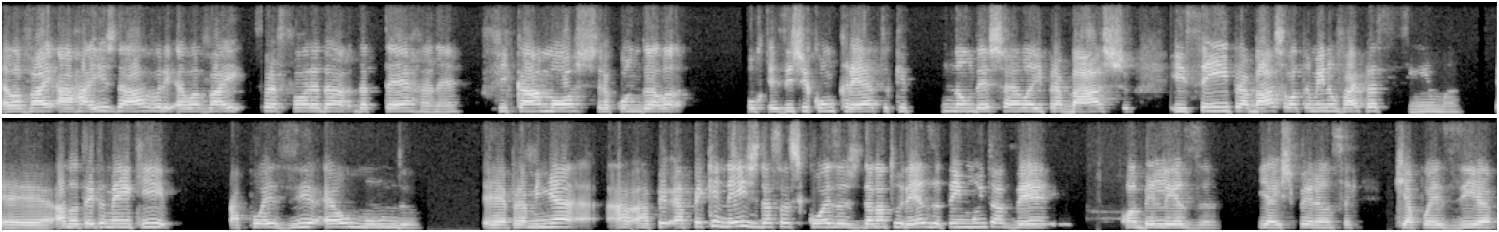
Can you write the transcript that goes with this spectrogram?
ela vai, a raiz da árvore, ela vai para fora da, da terra, né? Ficar à mostra quando ela. Porque existe concreto que não deixa ela ir para baixo, e sem ir para baixo, ela também não vai para cima. É, anotei também aqui, a poesia é o mundo. É, Para mim, a, a, a pequenez dessas coisas da natureza tem muito a ver com a beleza e a esperança que a poesia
